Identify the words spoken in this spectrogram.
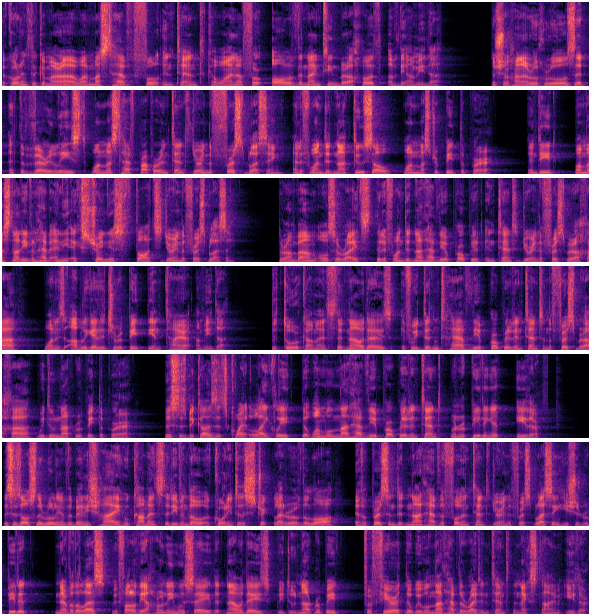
According to the Gemara, one must have full intent, kawana, for all of the 19 berachot of the Amidah. The Shulchan Aruch rules that at the very least, one must have proper intent during the first blessing, and if one did not do so, one must repeat the prayer. Indeed, one must not even have any extraneous thoughts during the first blessing. The Rambam also writes that if one did not have the appropriate intent during the first beracha, one is obligated to repeat the entire Amidah. The Tur comments that nowadays, if we didn't have the appropriate intent in the first beracha, we do not repeat the prayer. This is because it's quite likely that one will not have the appropriate intent when repeating it either. This is also the ruling of the Ben Ish Hai, who comments that even though, according to the strict letter of the law, if a person did not have the full intent during the first blessing, he should repeat it. Nevertheless, we follow the Achronim who say that nowadays we do not repeat for fear that we will not have the right intent the next time either.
